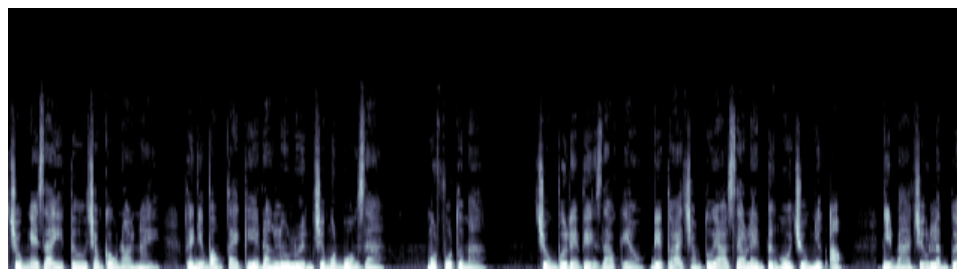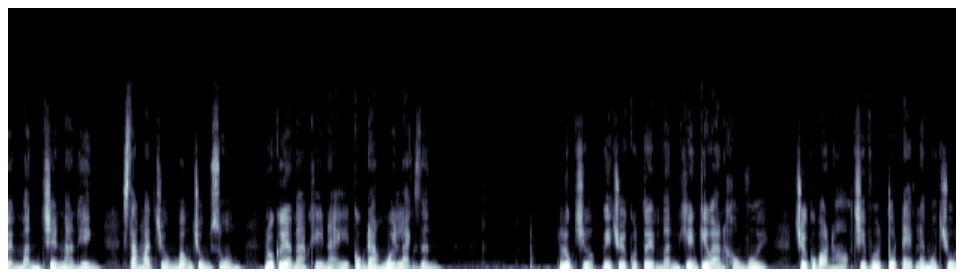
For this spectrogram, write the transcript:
Trung nghe ra ý tứ trong câu nói này Thế nhưng vòng tay kia đang lưu luyến Chưa muốn buông ra. Một phút thôi mà. Trung vừa lên tiếng giao kèo Điện thoại trong túi áo reo lên từng hồi chuông nhức óc. Nhìn ba chữ Lâm Tuệ Mẫn trên màn hình Sang mặt Trung bỗng trùng xuống Nụ cười ấm áp khi nãy cũng đang nguội lạnh dần Lúc trước vì chuyện của Tuệ Mẫn khiến Kiều An không vui. Chuyện của bọn họ chỉ vừa tốt đẹp lên một chút.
